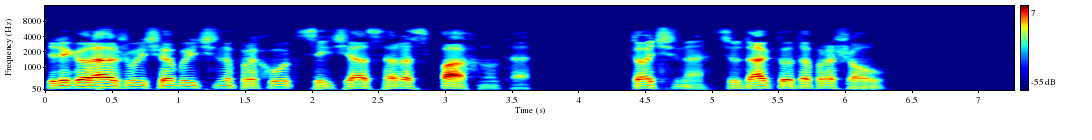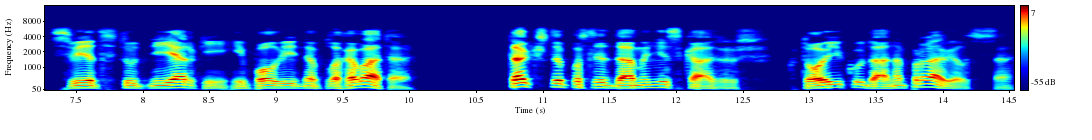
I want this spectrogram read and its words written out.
перегораживающая обычно проход, сейчас распахнута. Точно, сюда кто-то прошел. Свет тут не яркий, и пол видно плоховато, так что по следам и не скажешь, кто и куда направился.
